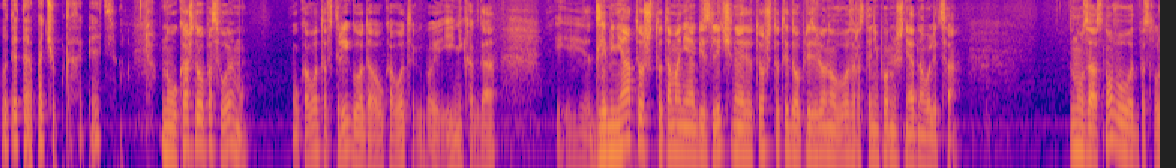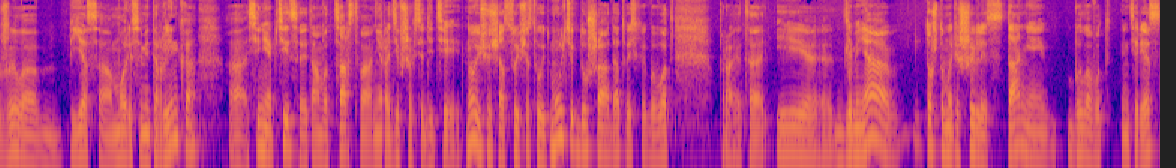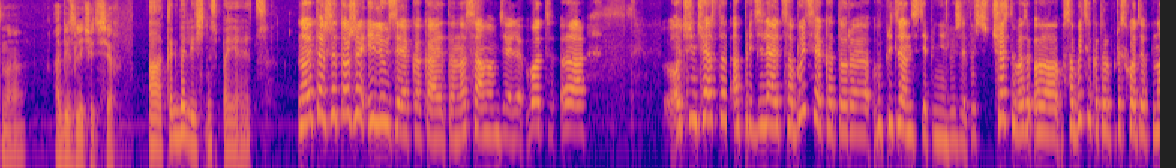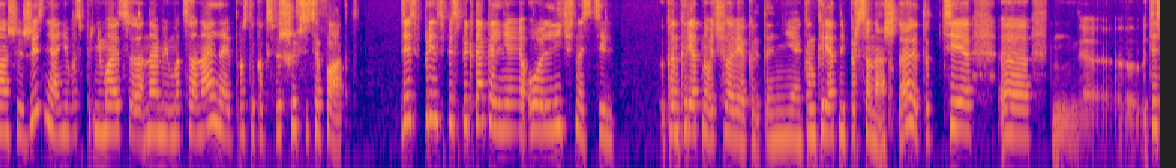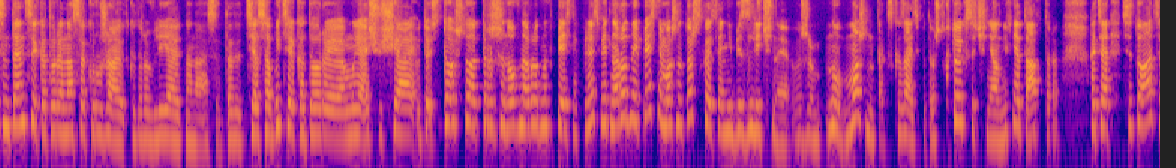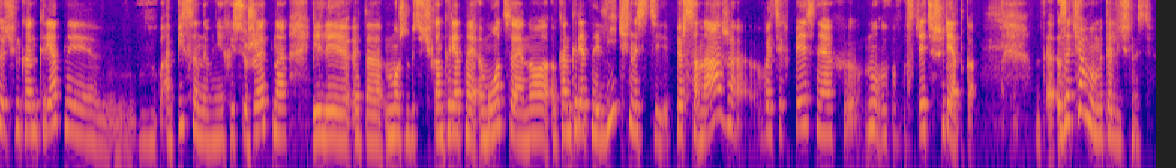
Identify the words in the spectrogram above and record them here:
вот это о почупках опять? Ну, у каждого по-своему. У кого-то в три года, а у кого-то как бы и никогда. Для меня то, что там они обезличены, это то, что ты до определенного возраста не помнишь ни одного лица. Ну, за основу послужила пьеса Мориса Миттерлинка «Синяя птица» и там вот «Царство неродившихся детей». Ну, еще сейчас существует мультик «Душа», да, то есть как бы вот про это. И для меня то, что мы решили с Таней, было вот интересно обезличить всех. А когда личность появится? Но это же тоже иллюзия какая-то на самом деле. Вот э, очень часто определяют события, которые в определенной степени иллюзия. То есть часто э, события, которые происходят в нашей жизни, они воспринимаются нами эмоционально и просто как свершившийся факт. Здесь, в принципе, спектакль не о личности конкретного человека, это не конкретный персонаж, да, это те, э, э, те сентенции, которые нас окружают, которые влияют на нас, это те события, которые мы ощущаем, то есть то, что отражено в народных песнях. Понимаете, ведь народные песни, можно тоже сказать, они безличные, уже, ну, можно так сказать, потому что кто их сочинял, у них нет автора. Хотя ситуации очень конкретные, описаны в них и сюжетно, или это может быть очень конкретная эмоция, но конкретно конкретной личности, персонажа в этих песнях ну, встретишь редко. Зачем вам эта личность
